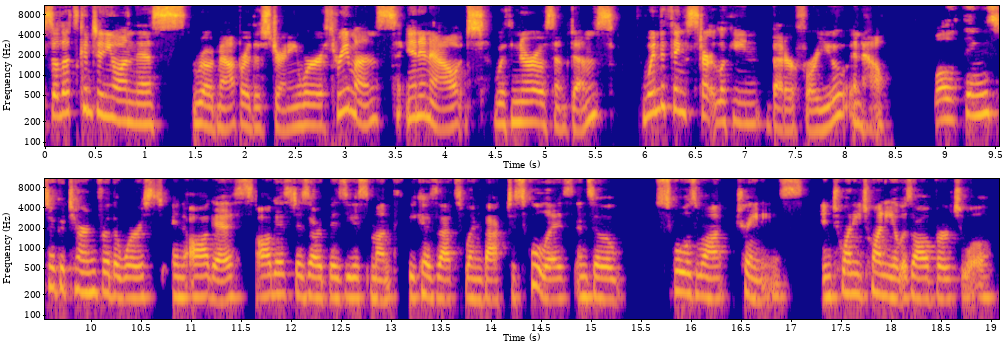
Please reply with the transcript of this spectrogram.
So let's continue on this roadmap or this journey. We're three months in and out with neuro symptoms. When did things start looking better for you and how? Well, things took a turn for the worst in August. August is our busiest month because that's when back to school is. And so schools want trainings. In 2020, it was all virtual.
